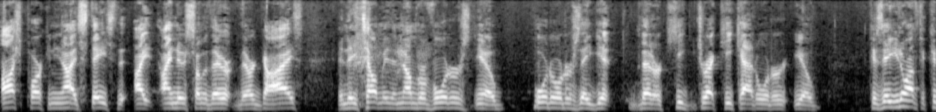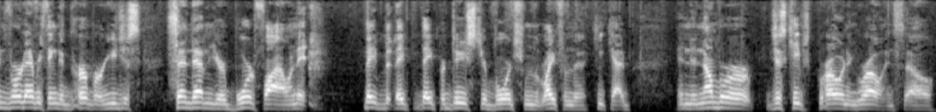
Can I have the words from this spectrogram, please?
OSH Park in the United States. That I, I know some of their their guys, and they tell me the number of orders, you know, board orders they get that are key, direct KiCad order, you know, because you don't have to convert everything to Gerber. You just send them your board file, and it they they they produce your boards from the, right from the KiCad and the number just keeps growing and growing. So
